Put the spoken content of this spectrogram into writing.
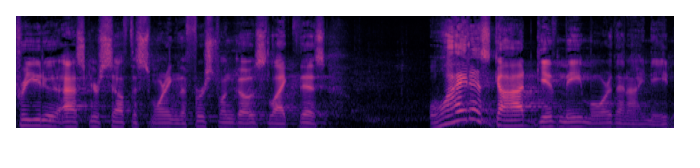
for you to ask yourself this morning. The first one goes like this Why does God give me more than I need?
